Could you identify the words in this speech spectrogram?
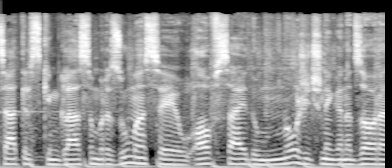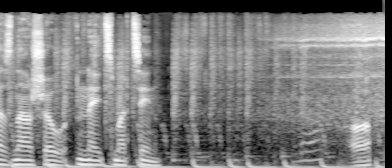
Pisateljskim glasom razuma se je v offsajdu množičnega nadzora znašel Nec Marcen. Offside.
